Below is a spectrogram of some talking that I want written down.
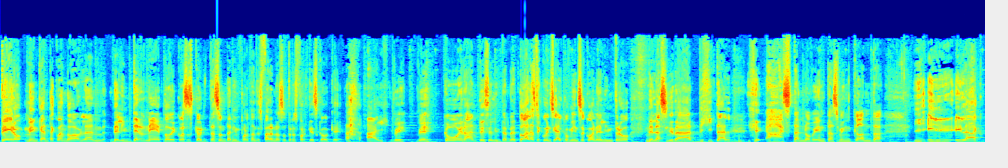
Pero me encanta cuando hablan del internet o de cosas que ahorita son tan importantes para nosotros porque es como que, ay, ve, ve cómo era antes el internet. Toda la secuencia al comienzo con el intro de la ciudad digital, dije, ah, están noventas, me encanta. Y, y- y la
